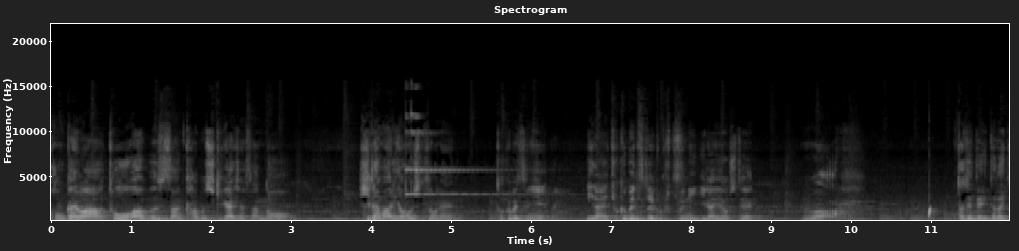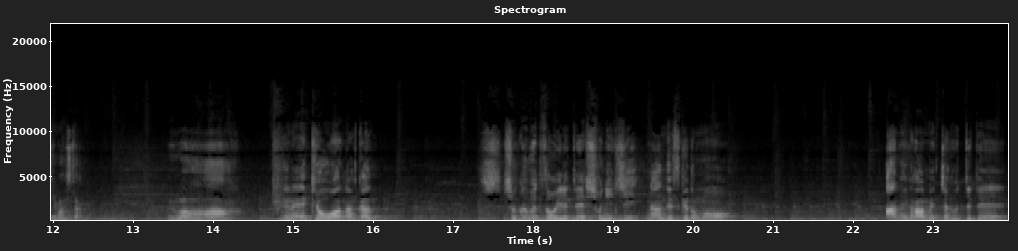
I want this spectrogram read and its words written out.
今回は東和物産株式会社さんの日だまり音質をね特別に依頼特別というか普通に依頼をしてうわ立てていただきました。うわでね今日はなんか植物を入れて初日なんですけども雨がめっちゃ降ってて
